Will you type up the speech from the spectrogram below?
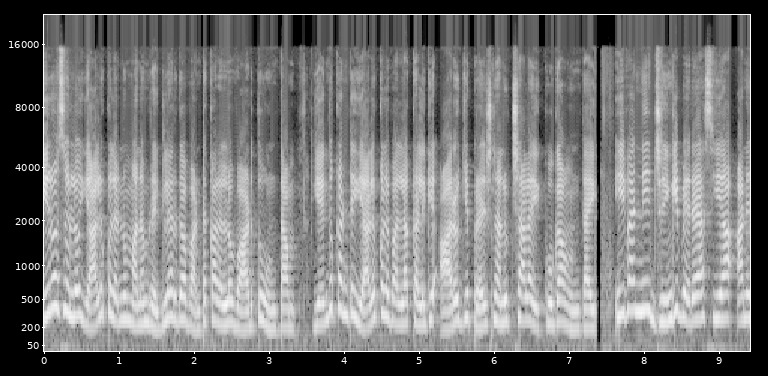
ఈ రోజుల్లో యాలకులను మనం రెగ్యులర్గా వంటకాలలో వాడుతూ ఉంటాం. ఎందుకంటే యాలకుల వల్ల కలిగే ఆరోగ్య ప్రయోజనాలు చాలా ఎక్కువగా ఉంటాయి. ఇవన్నీ జింగి బెరాసియా అనే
